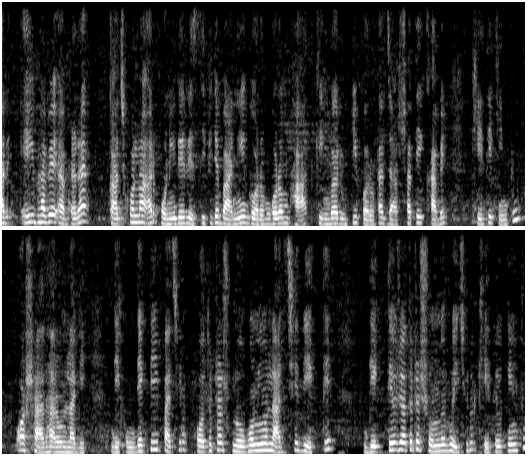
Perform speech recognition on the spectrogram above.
আর এইভাবে আপনারা কাঁচকলা আর পনিরের রেসিপিটা বানিয়ে গরম গরম ভাত কিংবা রুটি পরোটা যার সাথেই খাবে খেতে কিন্তু অসাধারণ লাগে। দেখুন, দেখতেই পাচ্ছেন কতটা লোভনীয় লাগছে দেখতে। দেখতেও যতটা সুন্দর হয়েছিল, খেতেও কিন্তু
